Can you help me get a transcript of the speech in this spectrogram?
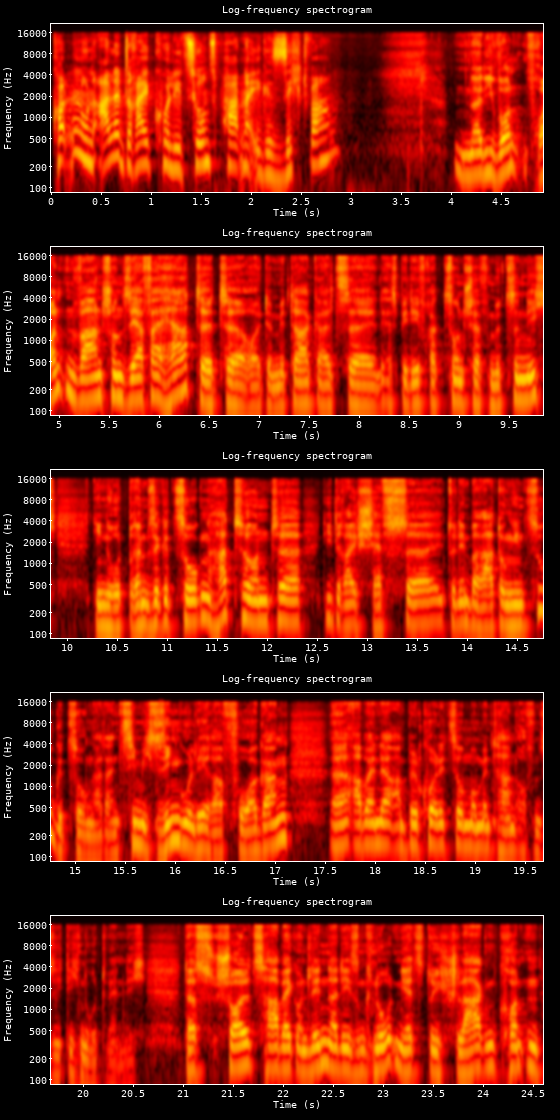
konnten nun alle drei Koalitionspartner ihr Gesicht wahren? Na, die Fronten waren schon sehr verhärtet äh, heute Mittag, als äh, SPD-Fraktionschef Mützenich die Notbremse gezogen hat und äh, die drei Chefs äh, zu den Beratungen hinzugezogen hat. Ein ziemlich singulärer Vorgang, äh, aber in der Ampelkoalition momentan offensichtlich notwendig. Dass Scholz, Habeck und Lindner diesen Knoten jetzt durchschlagen konnten,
